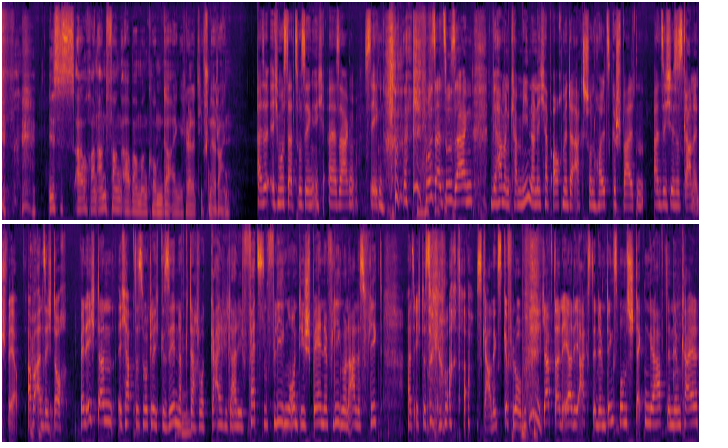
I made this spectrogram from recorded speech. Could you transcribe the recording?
Ist es auch an Anfang, aber man kommt da eigentlich relativ schnell rein. Also ich muss dazu singen, ich, äh, sagen, Segen. ich muss dazu sagen, wir haben einen Kamin und ich habe auch mit der Axt schon Holz gespalten. An sich ist es gar nicht schwer, aber an sich doch. Wenn ich dann, ich habe das wirklich gesehen, habe mhm. gedacht, oh geil, wie da die Fetzen fliegen und die Späne fliegen und alles fliegt als ich das dann gemacht habe, ist gar nichts geflogen. Ich habe dann eher die Axt in dem Dingsbums stecken gehabt, in dem Keil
